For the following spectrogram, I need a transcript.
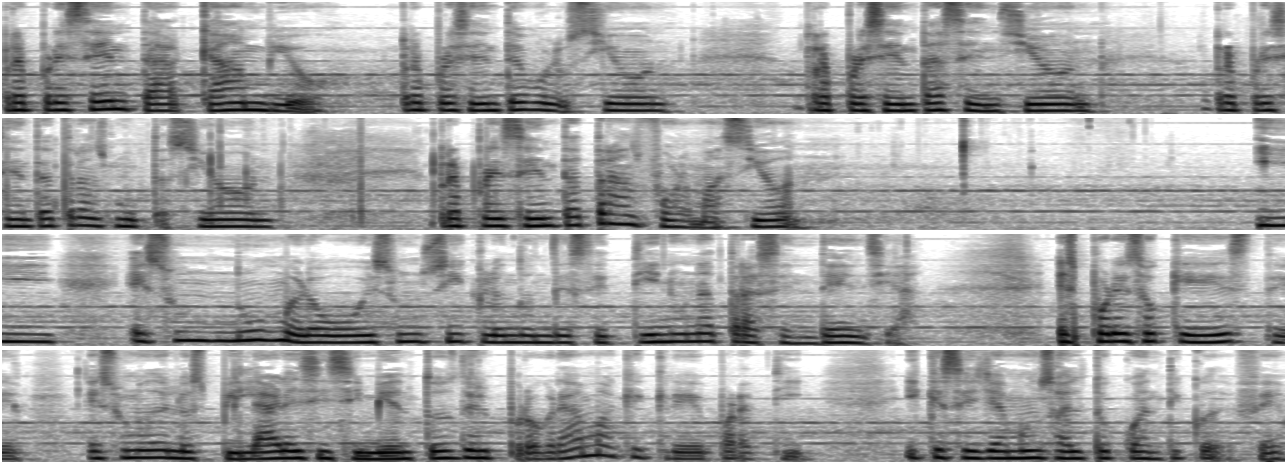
representa cambio, representa evolución, representa ascensión, representa transmutación, representa transformación. Y es un número o es un ciclo en donde se tiene una trascendencia. Es por eso que este es uno de los pilares y cimientos del programa que creé para ti y que se llama un salto cuántico de fe.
